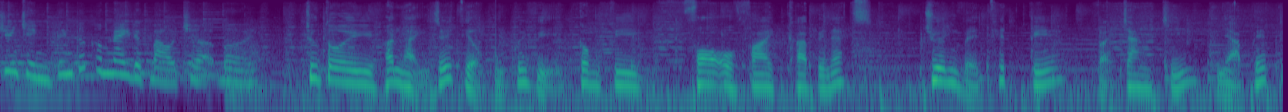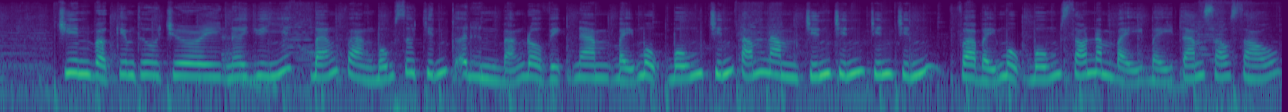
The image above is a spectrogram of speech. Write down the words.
Chương trình tin tức hôm nay được bảo trợ bởi Chúng tôi hân hạnh giới thiệu cùng quý vị công ty 405 Cabinets chuyên về thiết kế và trang trí nhà bếp. Chin và Kim Thu Jewelry, nơi duy nhất bán vàng 4 số 9 có in hình bản đồ Việt Nam 714 985 9999 và 714 657 7866.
